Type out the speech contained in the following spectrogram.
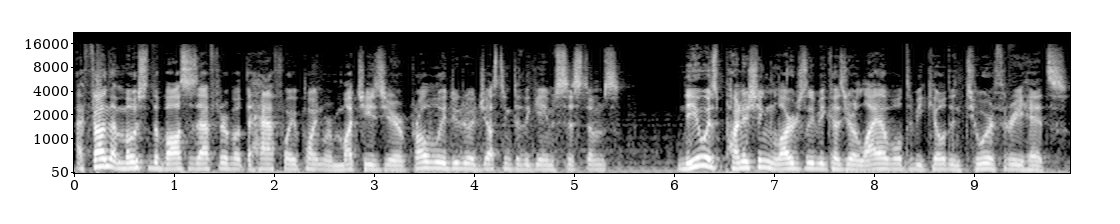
I found that most of the bosses after about the halfway point were much easier, probably due to adjusting to the game's systems. Nioh is punishing largely because you're liable to be killed in 2 or 3 hits.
